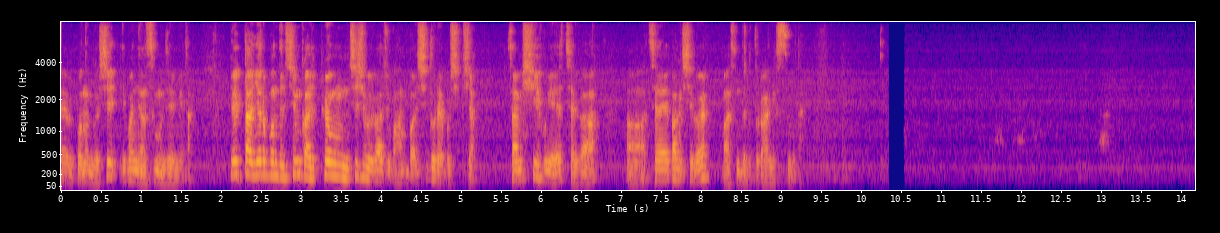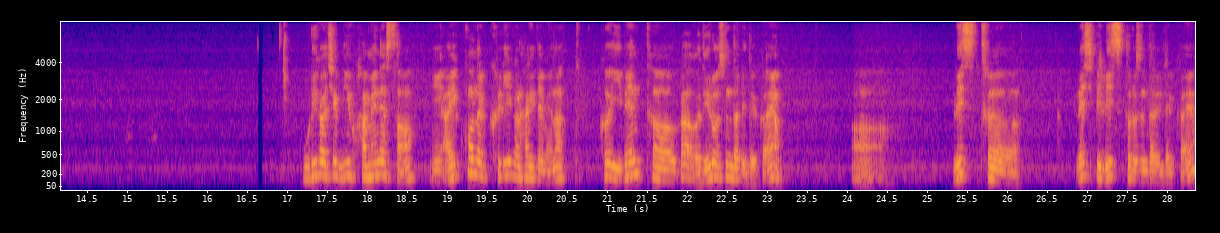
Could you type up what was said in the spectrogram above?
해보는 것이 이번 연습 문제입니다. 일단 여러분들이 지금까지 배운 지식을 가지고 한번 시도를 해보십시오. 잠시 후에 제가 어, 제 방식을 말씀드리도록 하겠습니다. 우리가 지금 이 화면에서 이 아이콘을 클릭을 하게 되면 그 이벤트가 어디로 전달이 될까요? 어, 리스트 레시피 리스트로 전달이 될까요?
